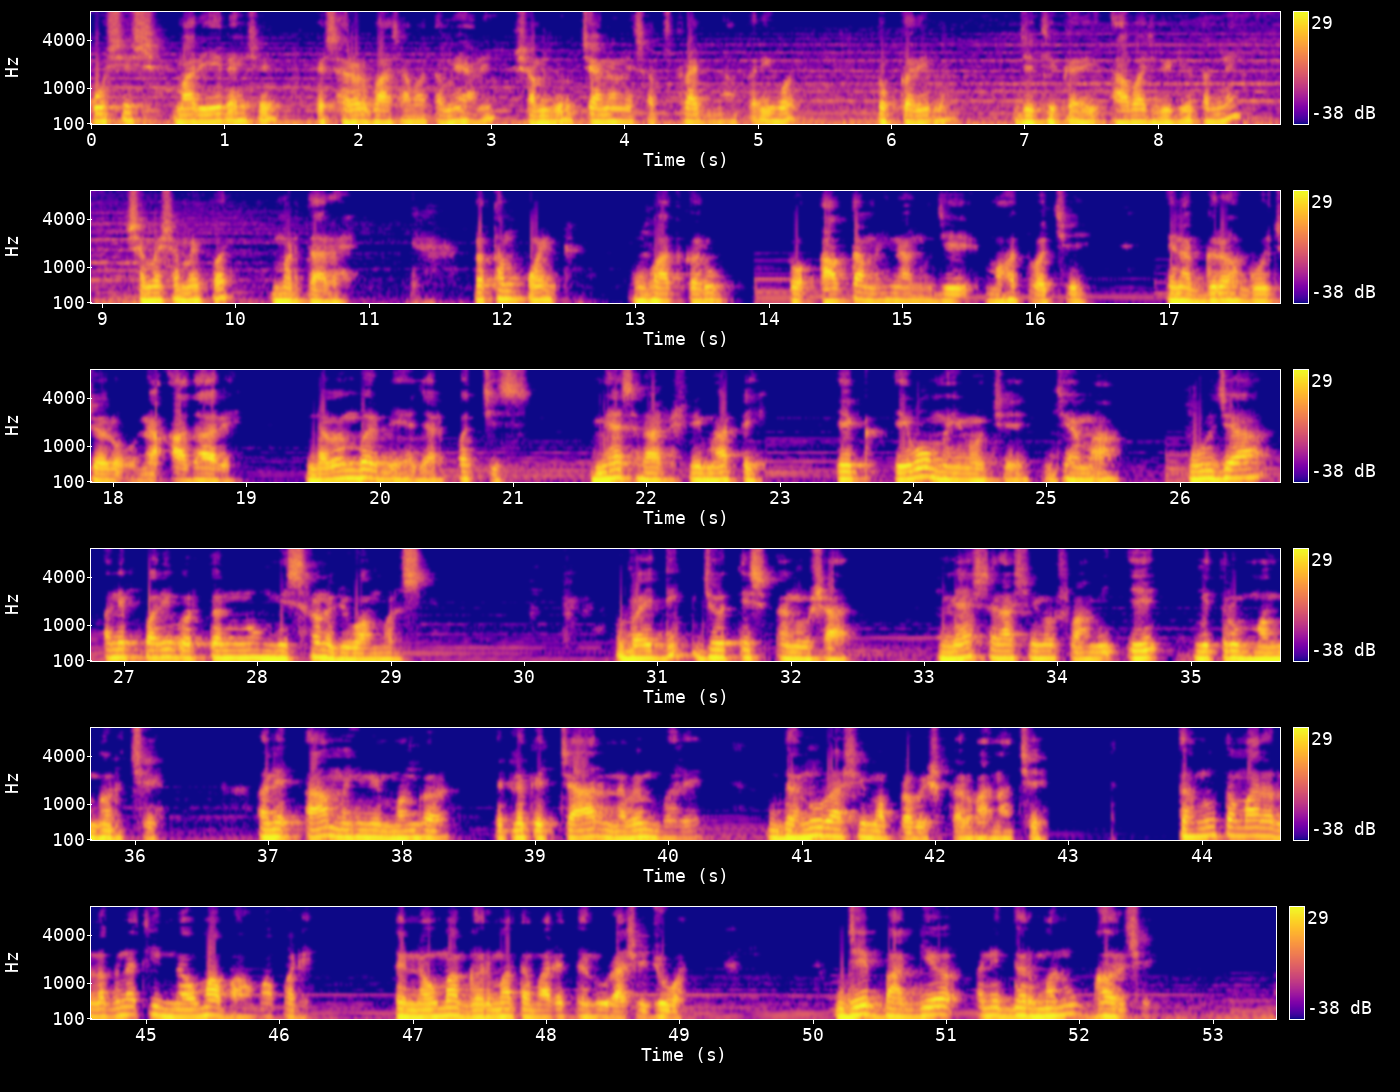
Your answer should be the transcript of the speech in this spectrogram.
કોશિશ મારી એ રહેશે કે સરળ ભાષામાં તમે આને સમજો. ચેનલને સબસ્ક્રાઈબ ના કરી હોય તો કરી લો, જેથી કરી આવા જ વીડિયો તમને સમય સમય પર મળતા રહે. પ્રથમ પોઈન્ટ હું વાત કરું તો આવતા મહિનાનું જે મહત્વ છે, એના ગ્રહ ગોચરોના આધારે નવેમ્બર બે હજાર પચીસ મેષ રાશિ માટે એક એવો મહિનો છે જેમાં ઊર્જા અને પરિવર્તનનું મિશ્રણ જોવા મળશે. વૈદિક જ્યોતિષ અનુસાર મેષ રાશિનો સ્વામી એ મિત્રો મંગળ છે. અને આ મહિને મંગળ એટલે કે ચાર નવેમ્બરે ધનુ રાશિમાં પ્રવેશ કરવાના છે. ધનુ તમારા લગ્નથી નવમા ભાવમાં પડે. તે નવમા ઘરમાં તમારે ધનુ રાશિ જોવાની. જે ભાગ્ય અને ધર્મનું ઘર છે.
